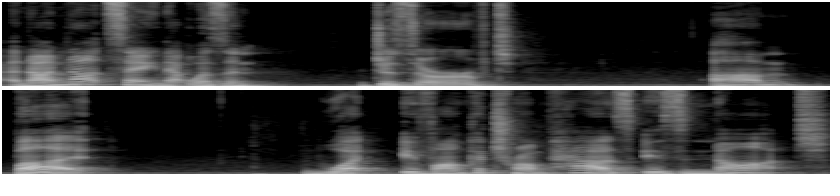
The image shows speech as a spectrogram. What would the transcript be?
And I'm not saying that wasn't deserved, um, but what Ivanka Trump has is not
